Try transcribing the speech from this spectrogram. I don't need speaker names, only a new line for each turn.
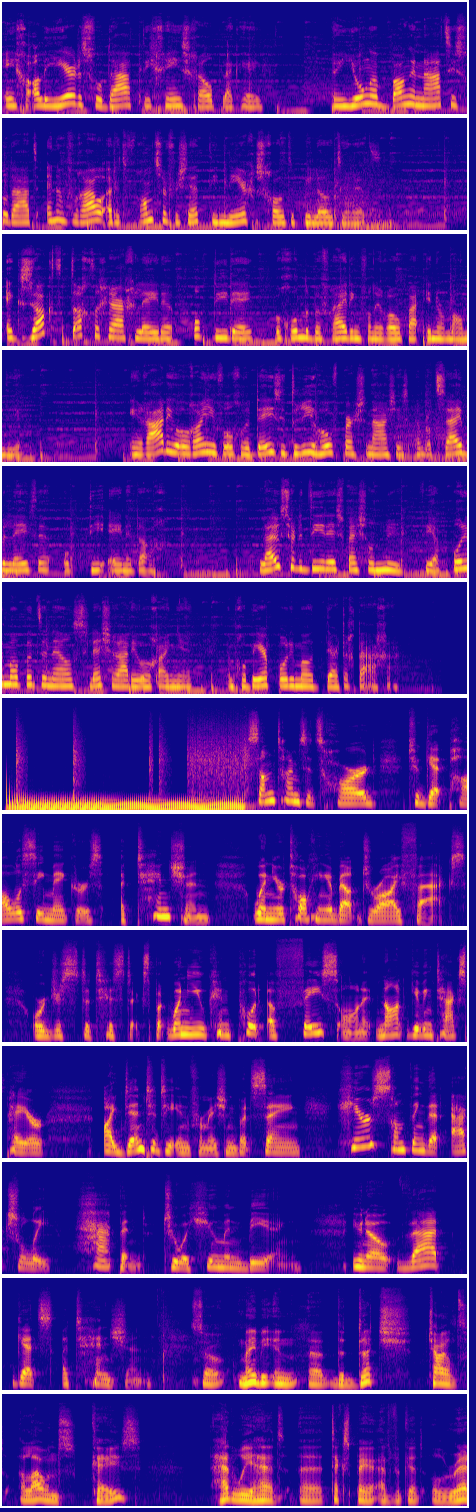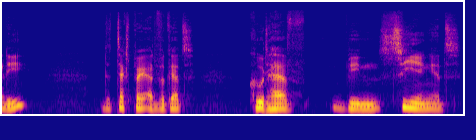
Een geallieerde soldaat die geen schuilplek heeft. Een jonge, bange nazi-soldaat en een vrouw uit het Franse verzet die neergeschoten piloten redt. Exact 80 jaar geleden, op die day, begon de bevrijding van Europa in Normandië. In Radio Oranje volgen we deze drie hoofdpersonages en wat zij beleefden op die ene dag. Luister de D-Day special nu via podimo.nl slash Radio Oranje en probeer Podimo 30 dagen.
Sometimes it's hard to get policymakers' attention when you're talking about dry facts or just statistics. But when you can put a face on it, not giving taxpayer identity information, but saying, here's something that actually happened to a human being, you know, that gets attention.
So maybe in uh, the Dutch child allowance case, had we had a taxpayer advocate already, the taxpayer advocate could have been seeing it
